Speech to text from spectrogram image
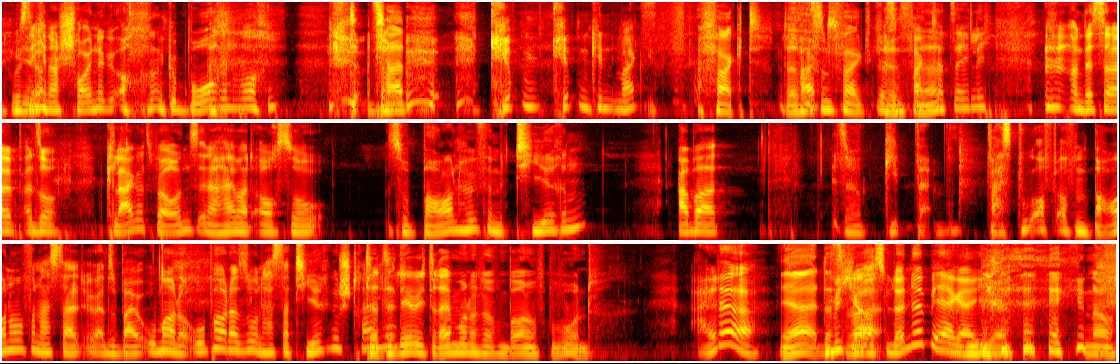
Du bist ja. nicht in einer Scheune ge geboren worden. Tat, Krippen, Krippenkind Max. Fakt. Das ist ein Fakt. Das ist ein Chris, Fakt ja? tatsächlich. Und deshalb, also klar gibt es bei uns in der Heimat auch so, so Bauernhöfe mit Tieren, aber also, warst du oft auf dem Bauernhof und hast da halt, also bei Oma oder Opa oder so und hast da Tiere gestreichelt? Tatsächlich habe ich drei Monate auf dem Bauernhof gewohnt. Alter, Ja, das Michael war, aus Lönneberger hier. genau.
